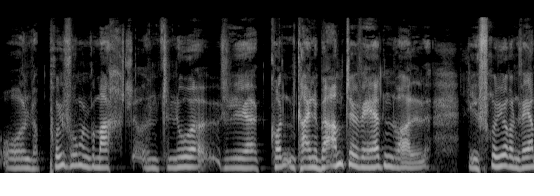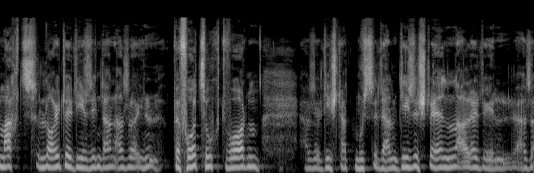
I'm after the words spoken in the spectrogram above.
und Prüfungen gemacht und nur wir konnten keine Beamte werden, weil die früheren Wehrmachtsleute, die sind dann also bevorzugt worden also die Stadt musste dann diese Stellen alle den also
